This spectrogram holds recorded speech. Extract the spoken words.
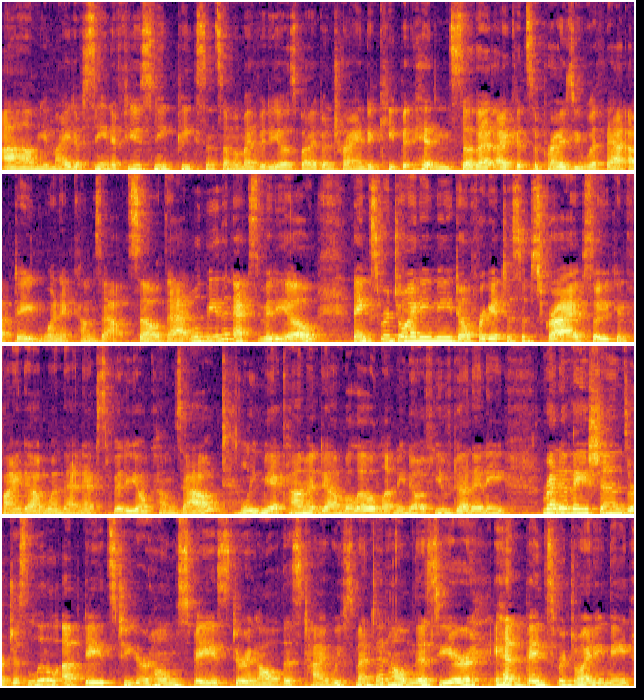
um, you might have seen a few sneak peeks in some of my videos, but I've been trying to keep it hidden so that I could surprise you with that update when it comes out. So that will be the next video. Thanks for joining me. Don't forget to subscribe so you can find out when that next video comes out. Leave me a comment down below and let me know if you've done any renovations or just little updates to your home space during all this time we've spent at home this year. And thanks for joining me.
